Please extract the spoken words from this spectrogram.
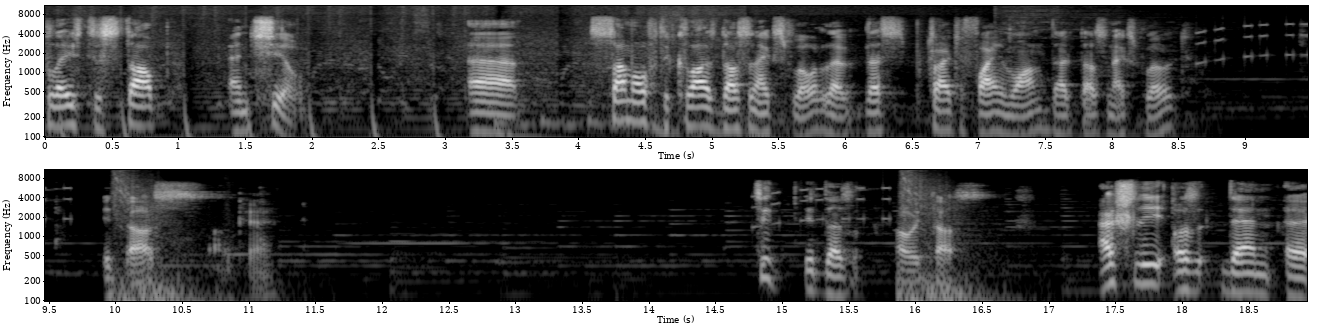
place to stop and chill uh, some of the clouds doesn't explode let's try to find one that doesn't explode it does Okay. It, it doesn't. Oh, it does. Actually, then uh,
